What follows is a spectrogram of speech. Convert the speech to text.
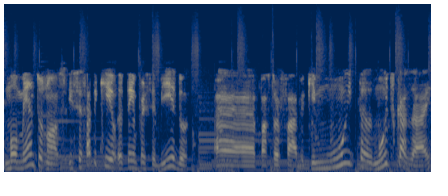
Momento nosso. E você sabe que eu tenho percebido, uh, Pastor Fábio, que muita, muitos casais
